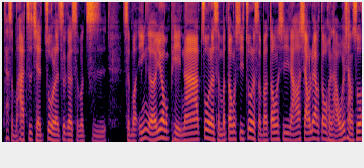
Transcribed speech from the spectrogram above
他什么他之前做了这个什么纸什么婴儿用品啊，做了什么东西，做了什么东西，然后销量都很好，我就想说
